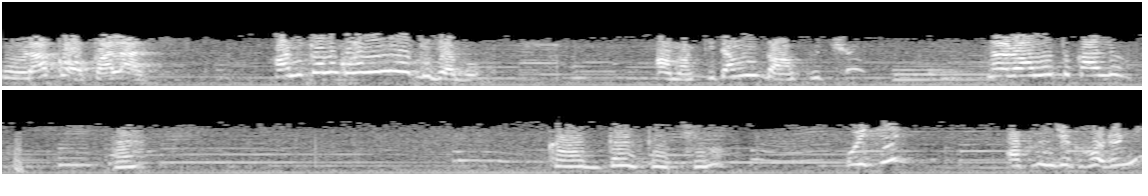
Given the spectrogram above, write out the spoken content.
ওরা কপাল আছে আমি কেন ঘরে নিয়ে যাব? আমার কি তেমন দাঁত উঁচু না রঙ তো কালো। হ্যাঁ? কার দাঁত উঁচু ওই যে এখন যে ঘরনি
